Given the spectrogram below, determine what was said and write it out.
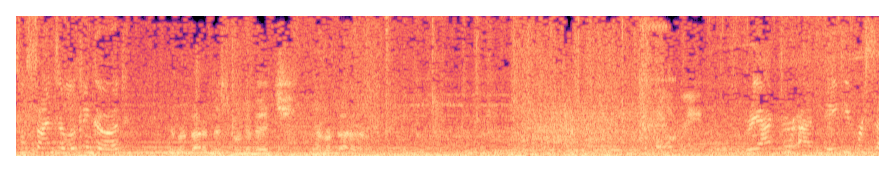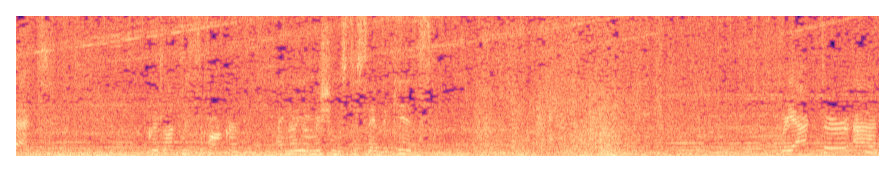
Vital signs are looking good. Never better, Miss Vukavitch. Never better. Reactor at 80%. Good luck, Mr. Parker. I know your mission is to save the kids. Reactor at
